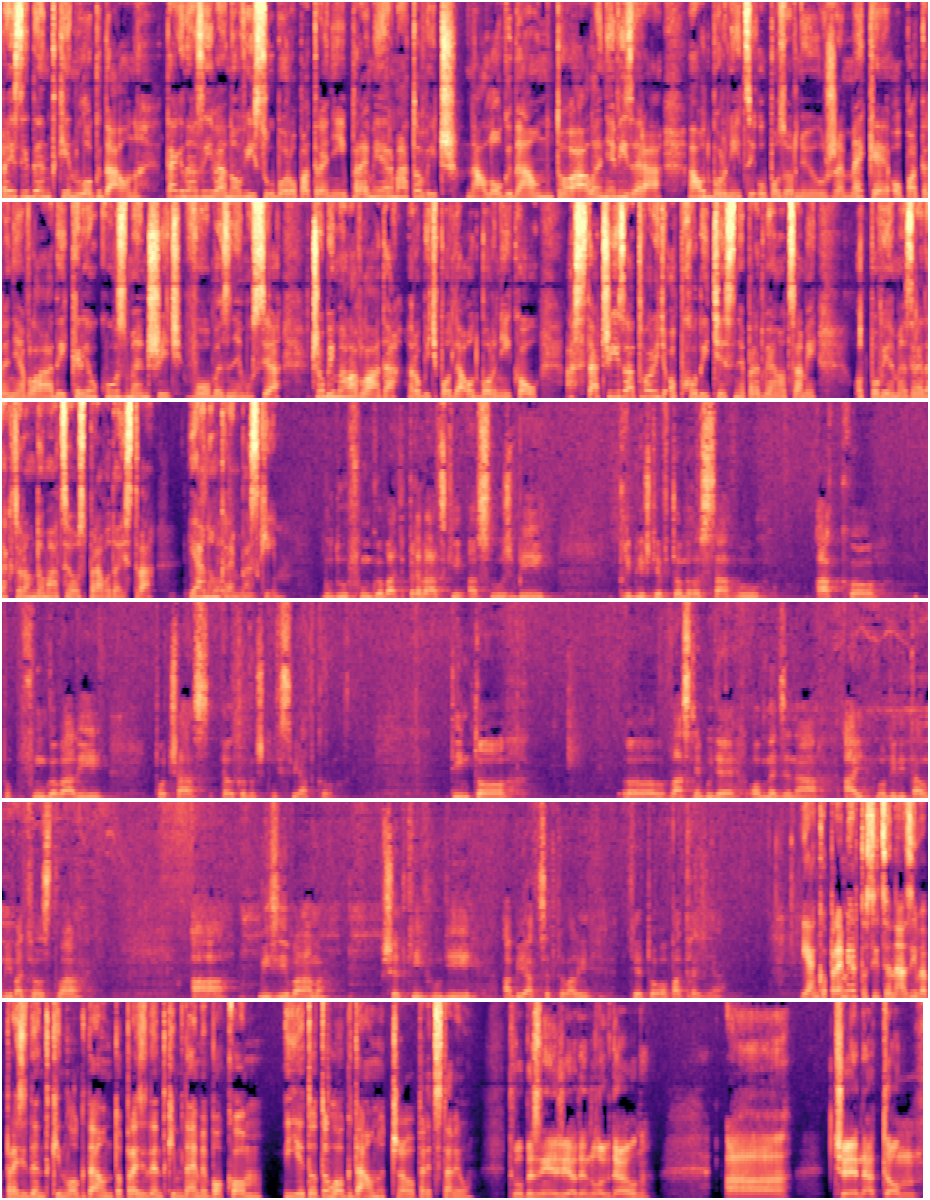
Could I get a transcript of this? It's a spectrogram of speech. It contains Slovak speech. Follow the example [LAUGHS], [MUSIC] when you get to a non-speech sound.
Prezidentkin lockdown. Tak nazýva nový súbor opatrení premiér Matovič. Na lockdown to ale nevyzerá a odborníci upozorňujú, že meké opatrenia vlády krivku zmenšiť vôbec nemusia. Čo by mala vláda robiť podľa odborníkov? A stačí zatvoriť obchody tesne pred Vianocami? Odpovieme s redaktorom domáceho spravodajstva Jánom Krempaským. Budú fungovať prevádzky a služby približne v tom rozsahu, ako fungovali počas veľkonočných sviatkov. Týmto e, vlastne bude obmedzená aj mobilita obyvateľstva a vyzývam všetkých ľudí, aby akceptovali tieto opatrenia. Janko, premiér to síce nazýva prezidentkin lockdown, to prezidentkin dajme bokom. Je toto lockdown, čo predstavil? To vôbec nie je žiaden lockdown. A čo je na tom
